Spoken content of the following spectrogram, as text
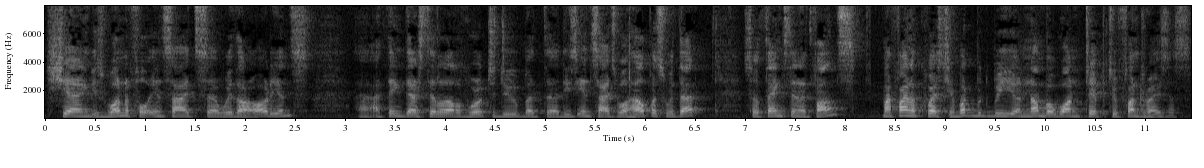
sharing these wonderful insights uh, with our audience. Uh, I think there's still a lot of work to do, but uh, these insights will help us with that. So thanks in advance. My final question What would be your number one tip to fundraisers?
